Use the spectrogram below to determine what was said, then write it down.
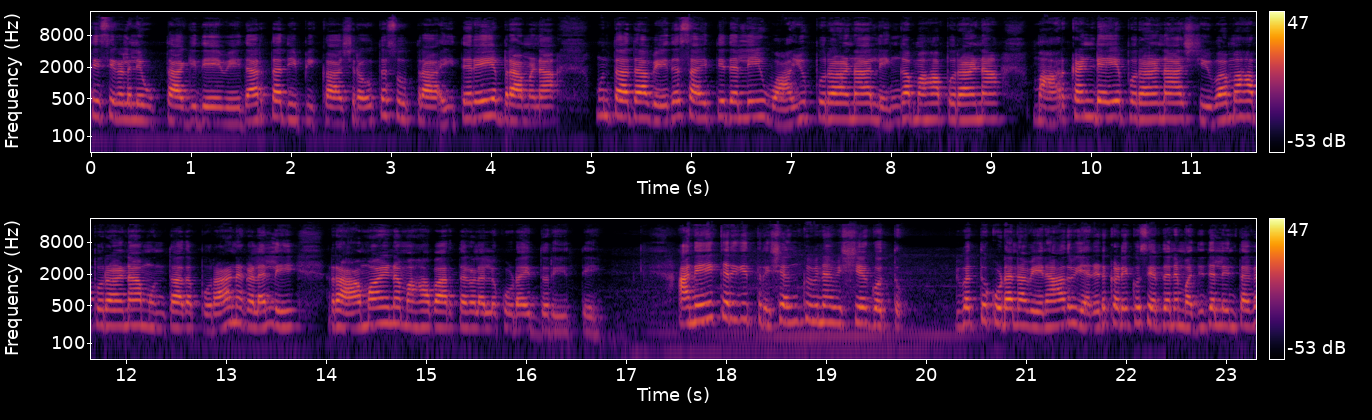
ತಿಸಿಗಳಲ್ಲಿ ಉಕ್ತಾಗಿದೆ. ವೇದಾರ್ಥ ದೀಪಿಕಾ ಶ್ರೌತ ಸೂತ್ರ ಇತರೆಯ ಬ್ರಾಹ್ಮಣ, ಮುಂತಾದ ವೇದ ಸಾಹಿತ್ಯದಲ್ಲಿ ವಾಯುಪುರಾಣ ಲಿಂಗ ಮಹಾಪುರಾಣ, ಮಾರ್ಕಂಡೇಯ ಪುರಾಣ, ಶಿವ ಮಹಾಪುರಾಣ, ಮುಂತಾದ ಪುರಾಣಗಳಲ್ಲಿ ರಾಮಾಯಣ ಮಹಾಭಾರತಗಳಲ್ಲೂ ಕೂಡ ದೊರೆಯುತ್ತೆ. ಅನೇಕರಿಗೆ ತ್ರಿಶಂಕುವಿನ ವಿಷಯ ಗೊತ್ತು. ಇವತ್ತು ಕೂಡ ನಾವೇನಾದರೂ ಎರಡು ಕಡೆಗೂ ಸೇರಿದಾನೆ ಮಧ್ಯದಲ್ಲಿ ನಿಂತಾಗ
